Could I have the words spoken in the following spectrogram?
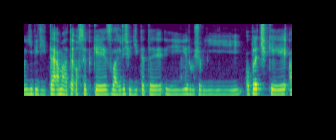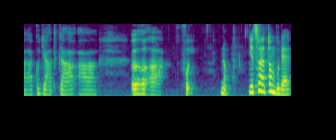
ji vidíte a máte osypky, zvlášť když vidíte ty její růžové oblečky a koťátka a uh, fuj. No, něco na tom bude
